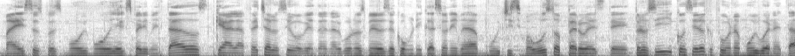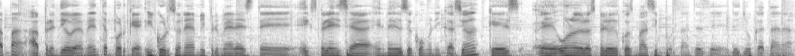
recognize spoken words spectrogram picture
maestros pues muy, muy experimentados. Que a la fecha los sigo viendo en algunos medios de comunicación y me da muchísimo gusto. Pero este, pero sí considero que fue una muy buena etapa. Aprendí obviamente porque incursioné en mi primera este, experiencia en medios de comunicación, que es eh, uno de los periódicos más importantes de, de Yucatán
